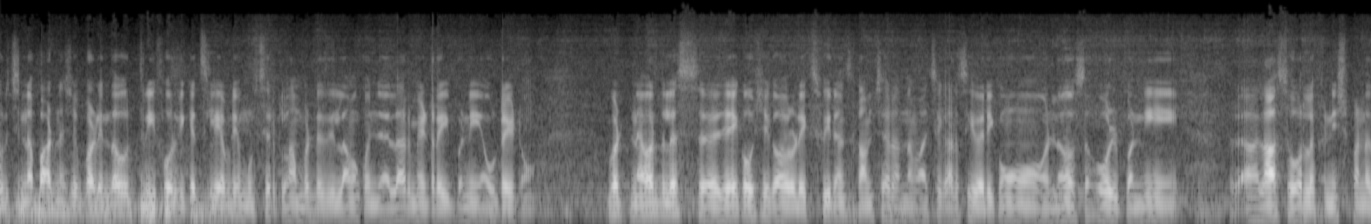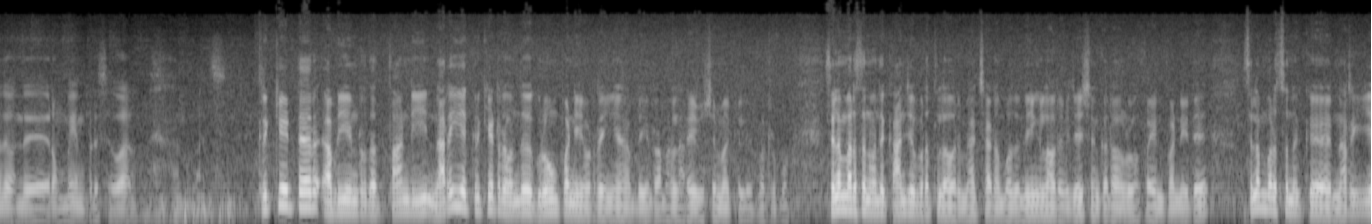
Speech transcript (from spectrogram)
ஒரு சின்ன பார்ட்னர்ஷிப் ஆடிருந்தால் ஒரு த்ரீ ஃபோர் விக்கெட்ஸ்லேயே அப்படியே முடிச்சிருக்கலாம். பட் இது இல்லாமல் கொஞ்சம் எல்லாருமே ட்ரை பண்ணி அவுட் ஆகிட்டோம் பட் நெவர்தலஸ் ஜெய கௌஷிக் அவரோட எக்ஸ்பீரியன்ஸ் காமிச்சார் அந்த மேட்ச்சு கடைசி வரைக்கும் நர்வ்ஸை ஹோல்ட் பண்ணி லாஸ்ட் ஓவரில் ஃபினிஷ் பண்ணது வந்து ரொம்ப இம்ப்ரெசிவாக இருந்தது. கிரிக்கெட்டர் அப்படின்றத தாண்டி நிறைய கிரிக்கெட்டர் வந்து க்ரூம் பண்ணி விடுறீங்க அப்படின்ற மாதிரி நிறைய விஷயமா கேள்விப்பட்டிருப்போம். சிலம்பரசன் வந்து காஞ்சிபுரத்தில் ஒரு மேட்ச் ஆடும்போது நீங்களும் ஒரு விஜய் சங்கர் அவர்களும் ஃபைன் பண்ணிட்டு சிலம்பரசனுக்கு நிறைய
